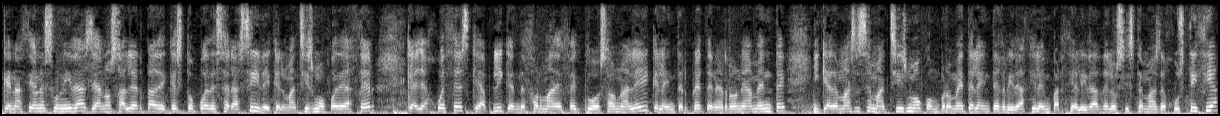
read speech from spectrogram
que Naciones Unidas ya nos alerta de que esto puede ser así, de que el machismo puede hacer que haya jueces que apliquen de forma defectuosa una ley, que la interpreten erróneamente y que además ese machismo compromete la integridad y la imparcialidad de los sistemas de justicia.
